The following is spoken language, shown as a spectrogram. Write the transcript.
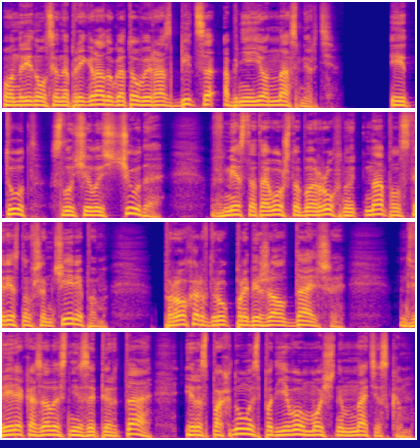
он ринулся на преграду, готовый разбиться об нее насмерть. И тут случилось чудо. Вместо того, чтобы рухнуть на пол с треснувшим черепом, Прохор вдруг пробежал дальше. Дверь оказалась не заперта и распахнулась под его мощным натиском.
